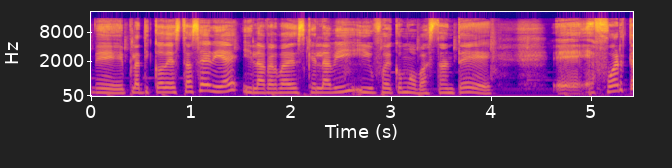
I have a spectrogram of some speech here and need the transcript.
me platicó de esta serie y la verdad es que la vi y fue como bastante eh, fuerte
